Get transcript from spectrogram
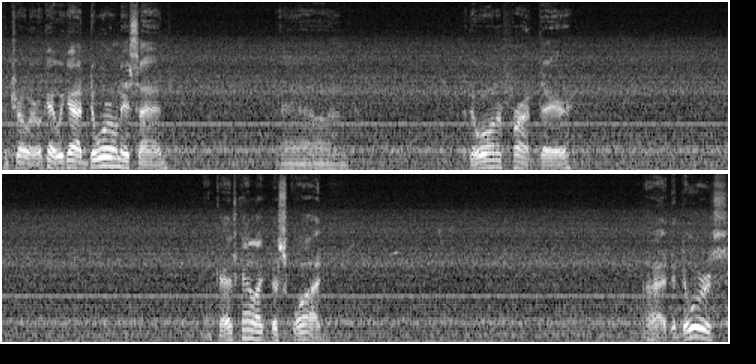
controller. Okay, we got a door on this side. And a door on the front there. Okay, it's kind of like the squad. Alright, the door's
